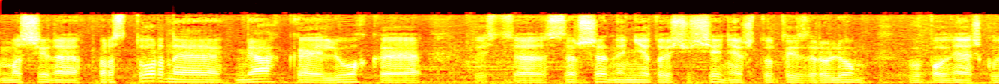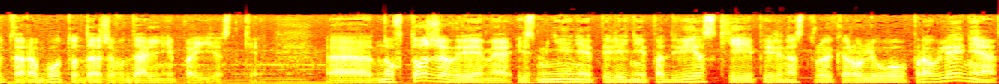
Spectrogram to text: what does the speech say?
машина просторная, мягкая, легкая. То есть совершенно нет ощущения, что ты за рулем выполняешь какую-то работу даже в дальней поездке. Э, но в то же время изменение передней подвески и перенастройка рулевого управления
